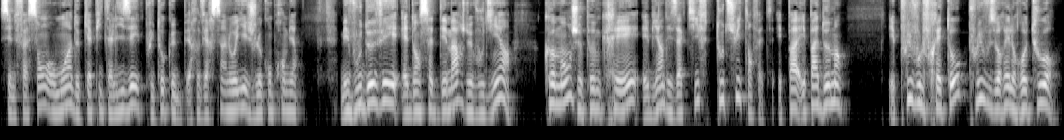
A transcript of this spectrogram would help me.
C'est une façon au moins de capitaliser plutôt que de verser un loyer. Je le comprends bien. Mais vous devez être dans cette démarche de vous dire comment je peux me créer eh bien, des actifs tout de suite en fait et pas, et pas demain. Et plus vous le ferez tôt, plus vous aurez le retour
